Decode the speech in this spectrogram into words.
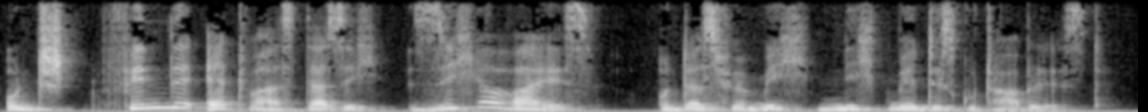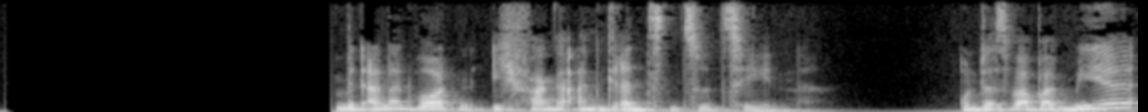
und finde etwas, das ich sicher weiß und das für mich nicht mehr diskutabel ist. Mit anderen Worten, ich fange an, Grenzen zu ziehen. Und das war bei mir,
